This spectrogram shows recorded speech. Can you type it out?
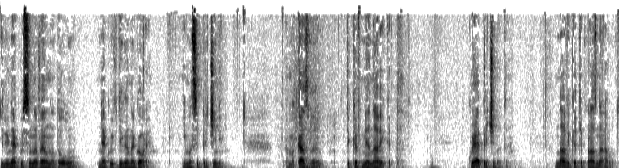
Или някой се навел надолу, някой вдига нагоре. Има се причини. Ама казва, такъв ми е навикът. Коя е причината? Навикът е празна работа.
